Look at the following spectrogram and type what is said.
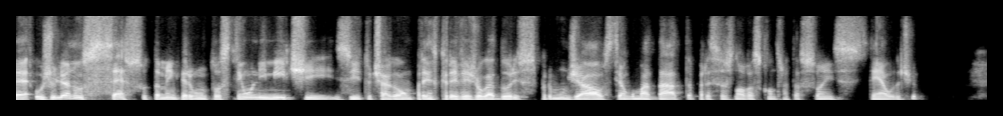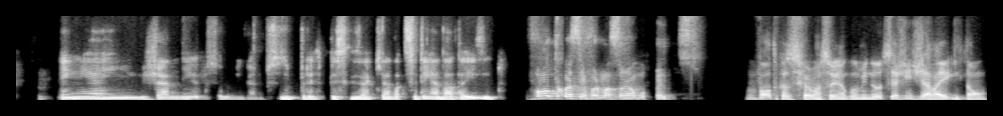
É, o Juliano Cesso também perguntou se tem um limite, Zito, Tiagão, para inscrever jogadores para o Mundial, se tem alguma data para essas novas contratações. Tem algo do tipo? Tem é em janeiro, se eu não me engano. Preciso pesquisar aqui a data. Você tem a data aí, Zito? Volto com essa informação em alguns minutos. Volto com essa informação em alguns minutos e a gente já vai, então,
